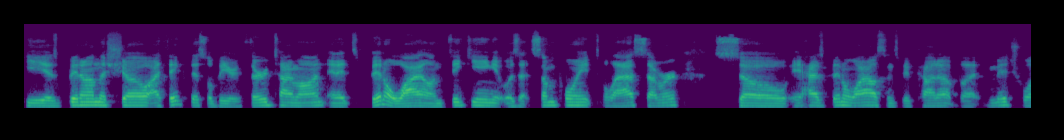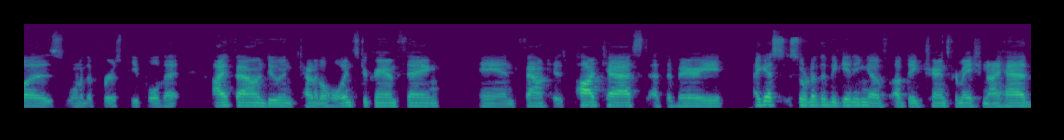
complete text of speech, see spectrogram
He has been on the show. I think this will be your third time on, and it's been a while. I'm thinking it was at some point last summer. So it has been a while since we've caught up, but Mitch was one of the first people that I found doing kind of the whole Instagram thing and found his podcast at the very I guess sort of the beginning of a big transformation I had,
